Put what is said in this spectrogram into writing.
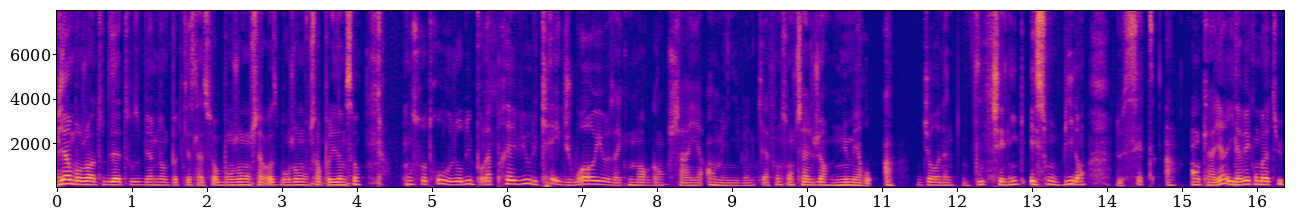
Bien, bonjour à toutes et à tous. Bienvenue dans le podcast La Soeur. Bonjour mon cher host, bonjour mon cher Polydomso. On se retrouve aujourd'hui pour la preview du Cage Warriors avec Morgan Charrière en main event qui affronte son challenger numéro 1, Jordan Vucenic, et son bilan de 7-1 en carrière. Il avait combattu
